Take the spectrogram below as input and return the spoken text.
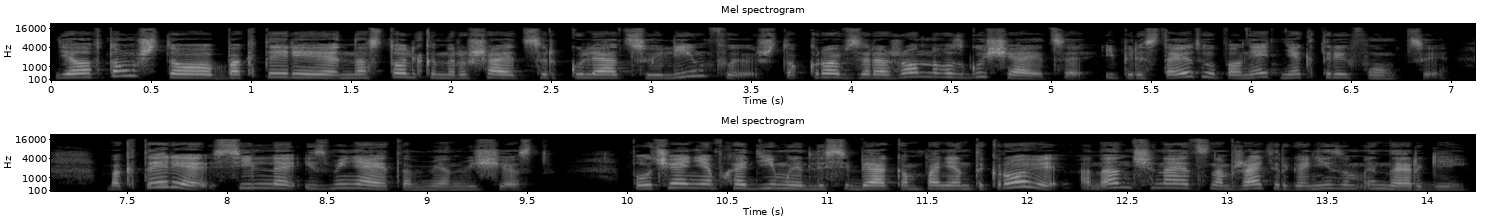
Дело в том, что бактерии настолько нарушают циркуляцию лимфы, что кровь зараженного сгущается и перестает выполнять некоторые функции. Бактерия сильно изменяет обмен веществ. Получая необходимые для себя компоненты крови, она начинает снабжать организм энергией,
